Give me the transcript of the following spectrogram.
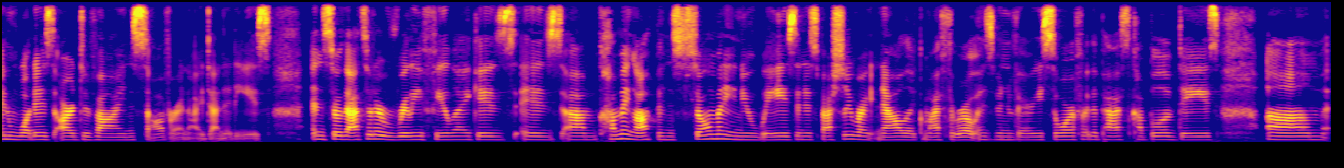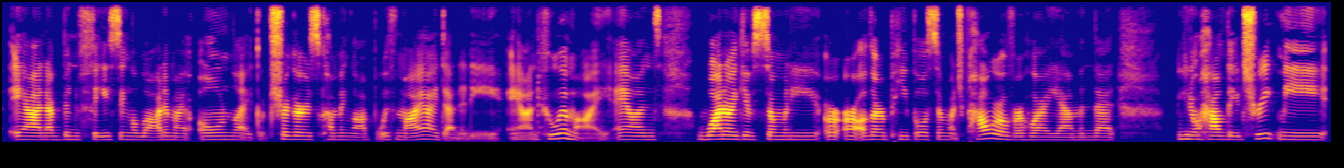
and what is our divine sovereign identities. And so that's what I really feel like is is um, coming up in so many new ways, and especially right now, like my throat has been very sore for the past couple of days, um, and I've been facing a lot of my own like triggers coming up with my identity and who am I and why do I give so many or, or other people so much power over who I am and that you know how they treat me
